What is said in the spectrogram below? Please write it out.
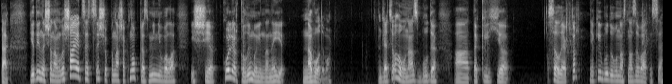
Так, єдине, що нам лишається, це щоб наша кнопка змінювала іще колір, коли ми на неї наводимо. Для цього у нас буде а, такий е, селектор, який буде у нас називатися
